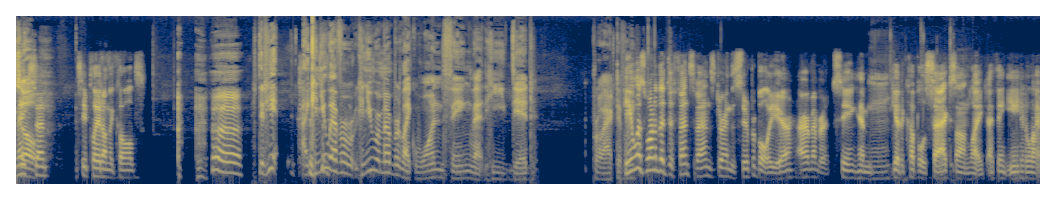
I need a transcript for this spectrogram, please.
Makes sense. He played on the Colts. Did he? Can you ever? Can you remember like one thing that he did proactively? He was one of the defensive ends during the Super Bowl year. I remember seeing him Mm. get a couple of sacks on, like, I think Eli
